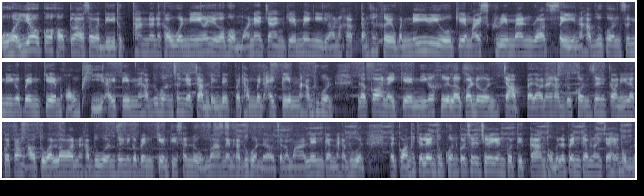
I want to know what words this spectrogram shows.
โอไฮโยก็ขอกล่าวสวัสดีทุกท่านด้วยนะครับ วันนี้ก็อยู่กับผมออนแนจานเกมเมงอีกแล้วนะครับ ตามเช่นเคยวันนี้รีวิวเกมไอศครีมแมนรอสซีนะครับทุกคนซึ่งนี่ก็เป็นเกมของผีไอติมนะครับทุกคนซึ่งจะจับเด็กๆ ไปทำเป็นไอติมนะครับทุกคนแล้วก็ในเกมนี้ก็คือเราก็โดนจับไปแล้วนะครับทุกคนซึ่งตอนนี้เราก็ต้องเอาตัวรอดนะครับทุกคนซึ่งนี่ก็เป็นเกมที่สนุกมากเลยนะครับทุกคนเดี๋ยวเราจะมาเล่นกันนะครับทุกคนแต่ก่อนที่จะเล่นทุกคนก็ช่วยๆกันกดติดตาม ผมและเป็นกำลังใจให้ผมท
